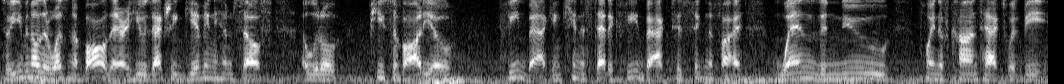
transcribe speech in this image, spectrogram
So even though there wasn't a ball there, he was actually giving himself a little piece of audio feedback and kinesthetic feedback to signify when the new point of contact would be.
